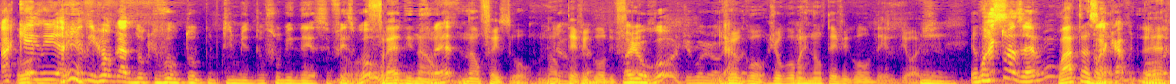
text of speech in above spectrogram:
Aquele, o... aquele jogador que voltou pro time do Fluminense fez o gol? Fred não, Fred? não fez gol. Não jogou, teve gol de Fred. Mas jogou? Jogou, jogou, jogou, mas não teve gol dele de hoje. Hum. 4x0. 4x0. Placar muito bom, é, né?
